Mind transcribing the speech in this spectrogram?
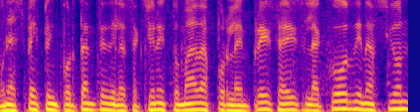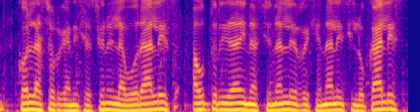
Un aspecto importante de las acciones tomadas por la empresa es la coordinación con las organizaciones laborales, autoridades nacionales, regionales y locales,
